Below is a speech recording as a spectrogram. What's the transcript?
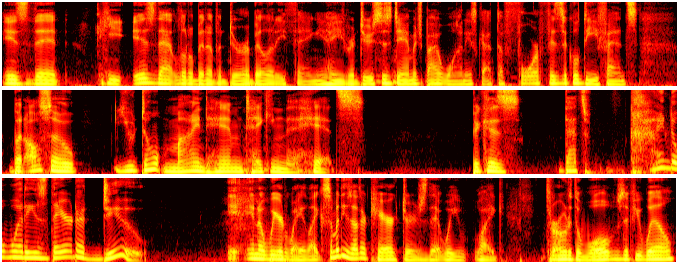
is that he is that little bit of a durability thing. He reduces damage by one. He's got the four physical defense, but also you don't mind him taking the hits because that's kind of what he's there to do in a weird way. Like some of these other characters that we like throw to the wolves, if you will.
